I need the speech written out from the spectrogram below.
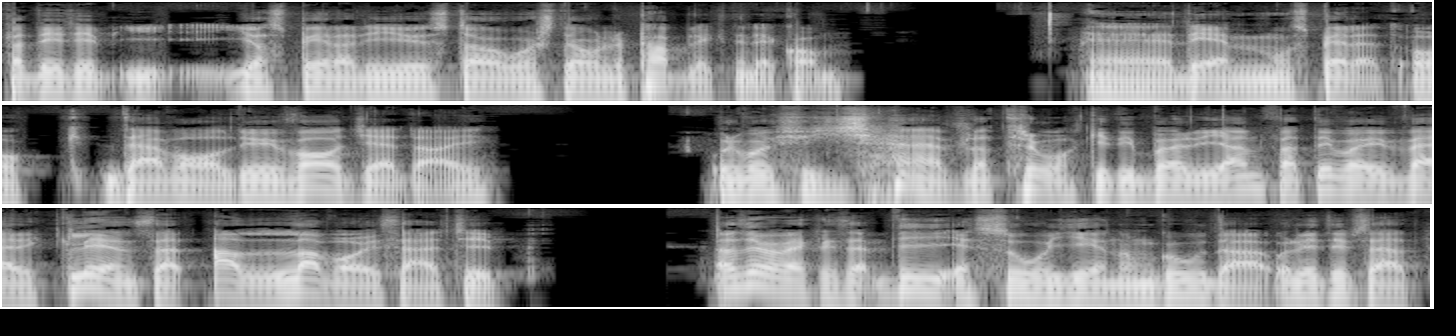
För det är typ, jag spelade ju Star Wars The Old Republic när det kom. Eh, det MMO-spelet. Och där valde jag ju att vara jedi. Och det var ju så jävla tråkigt i början för att det var ju verkligen så här, alla var ju så här typ Alltså det var verkligen så här, vi är så genomgoda och det är typ så här att,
